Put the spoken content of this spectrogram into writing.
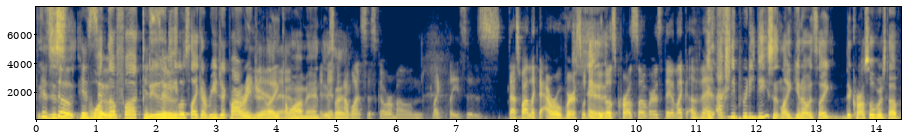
His it's just, suit, his what the fuck, his dude? He looks like a reject Power Ranger. Yeah, like, man. come on, man. And it's then like I want Cisco Ramon like places. That's why I like the Arrowverse when they do those crossovers. They're like events. it's actually pretty decent. Like, you know, it's like the crossover stuff.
